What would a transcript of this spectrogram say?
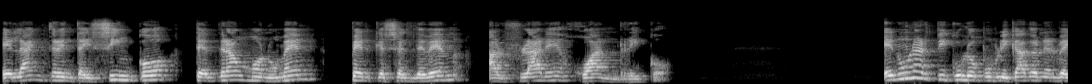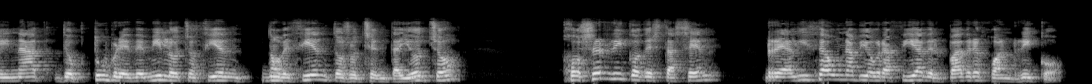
El año 35 tendrá un monument perquè se'l devem al flare Juan Rico. En un artículo publicado en el Veinat de octubre de 1988, José Rico de Estasen realiza una biografía del padre Juan Rico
